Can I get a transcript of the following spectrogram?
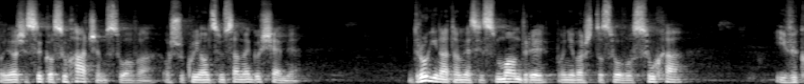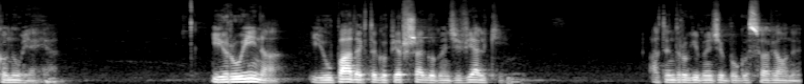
ponieważ jest tylko słuchaczem słowa, oszukującym samego siebie. Drugi natomiast jest mądry, ponieważ to słowo słucha i wykonuje je. I ruina i upadek tego pierwszego będzie wielki, a ten drugi będzie błogosławiony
